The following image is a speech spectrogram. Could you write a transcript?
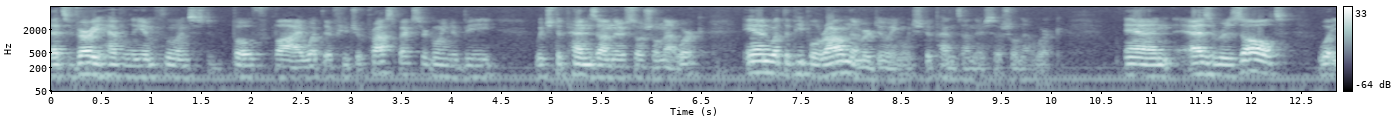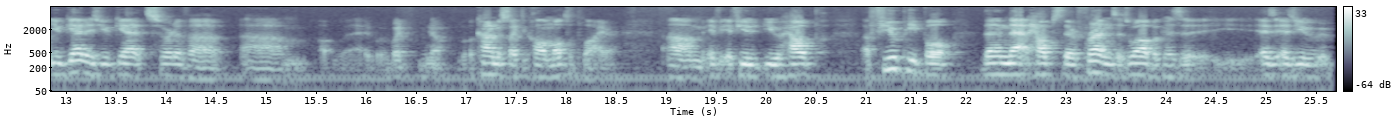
that's very heavily influenced both by what their future prospects are going to be, which depends on their social network, and what the people around them are doing, which depends on their social network. And as a result, what you get is you get sort of a um, what you know economists like to call a multiplier. Um, if, if you, you help a few people, then that helps their friends as well because uh, as, as you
